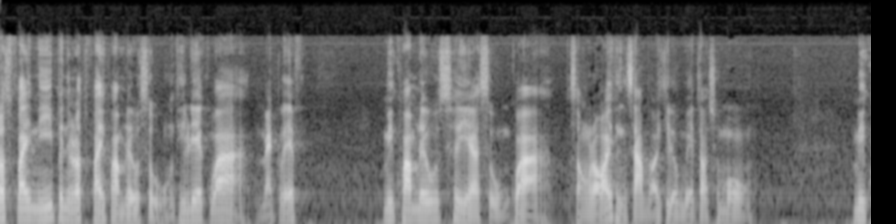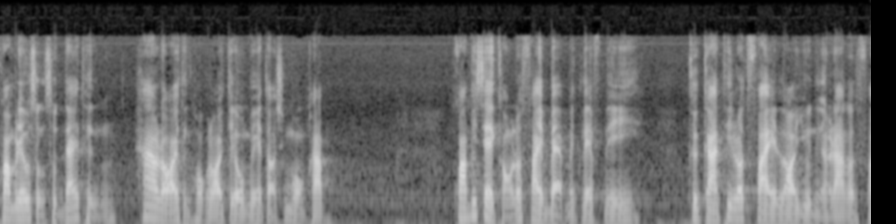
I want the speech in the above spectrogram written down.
รถไฟนี้เป็นรถไฟความเร็วสูงที่เรียกว่า maglev มีความเร็วเฉลี่ยสูงกว่า 200-300 กิโลเมตรต่อชั่วโมง มีความเร็วสูงสุดได้ถึง 500-600 กิโลเมตรต่อชั่วโมงครับ ความพิเศษของรถไฟแบบ maglev นี้ คือการที่รถไฟลอยอยู่เหนือรางรถไฟ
